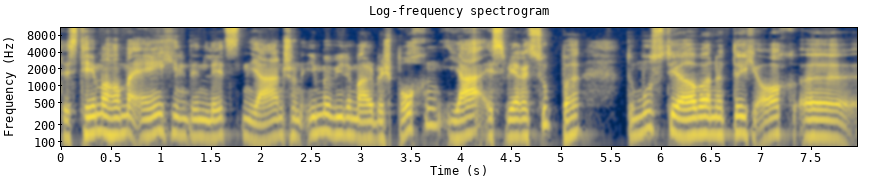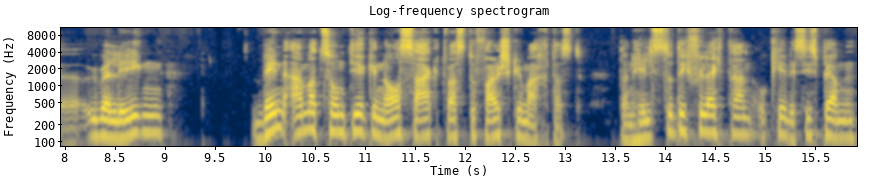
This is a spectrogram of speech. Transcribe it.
Das Thema haben wir eigentlich in den letzten Jahren schon immer wieder mal besprochen. Ja, es wäre super. Du musst dir aber natürlich auch äh, überlegen, wenn Amazon dir genau sagt, was du falsch gemacht hast, dann hältst du dich vielleicht dran, okay, das ist bei einem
